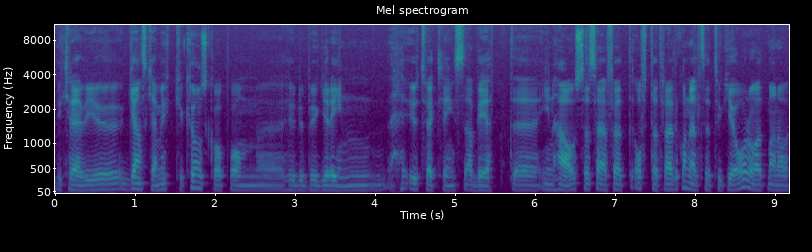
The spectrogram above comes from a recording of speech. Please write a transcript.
det kräver ju ganska mycket kunskap om eh, hur du bygger in utvecklingsarbete eh, in-house. För att ofta traditionellt sett tycker jag då att man har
